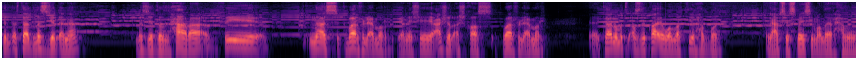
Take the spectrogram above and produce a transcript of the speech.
كنت أرتاد مسجد أنا مسجد الحارة. في ناس كبار في العمر يعني شيء عشر أشخاص كبار في العمر آه، كانوا مثل أصدقائي والله كثير حبهم. العبسي سميسي الله يرحمه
